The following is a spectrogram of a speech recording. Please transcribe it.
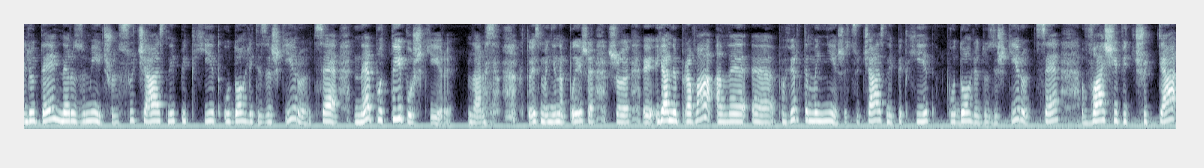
людей не розуміють, що сучасний підхід у догляді за шкірою це не по типу шкіри. Зараз хтось мені напише, що я не права, але повірте мені, що сучасний підхід по догляду за шкірою це ваші відчуття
